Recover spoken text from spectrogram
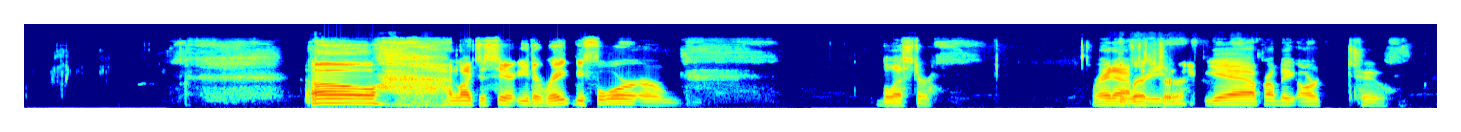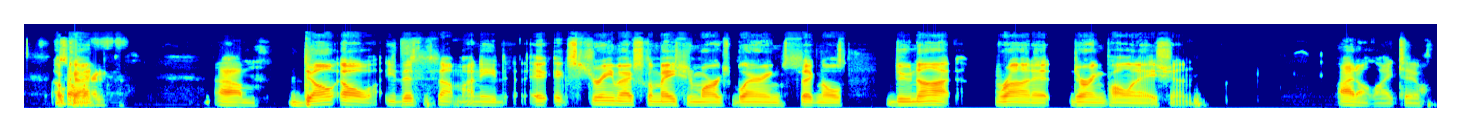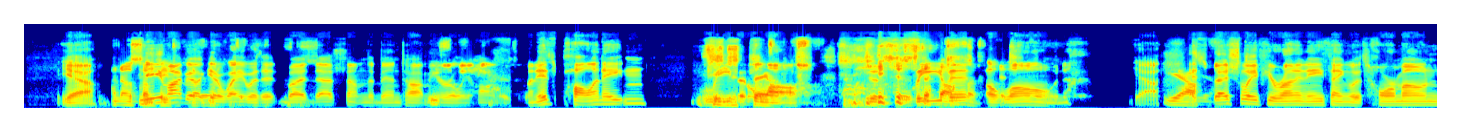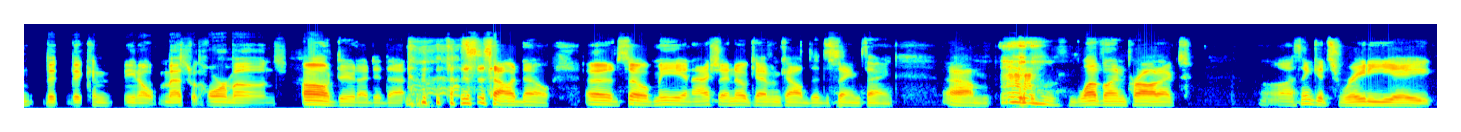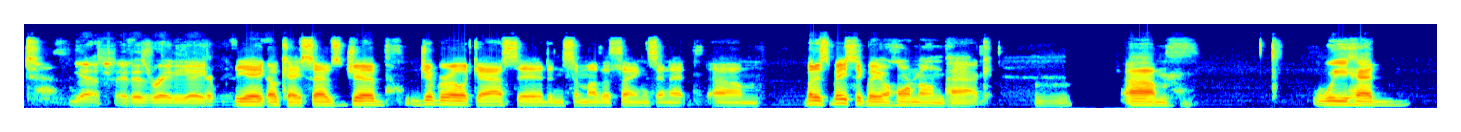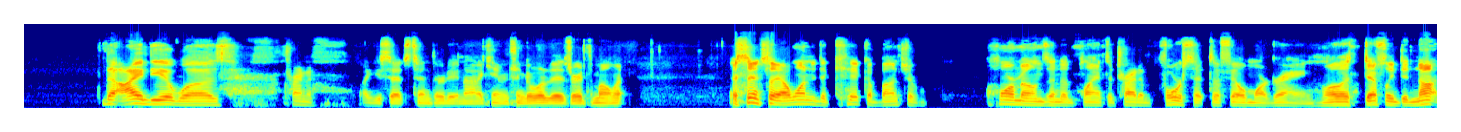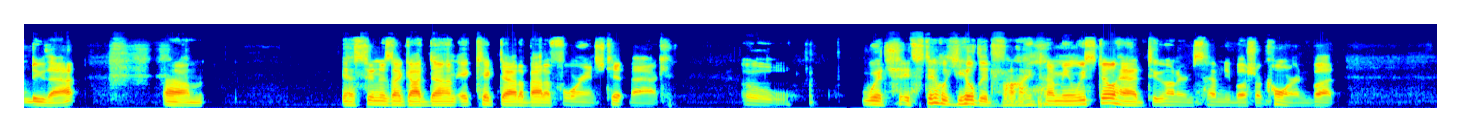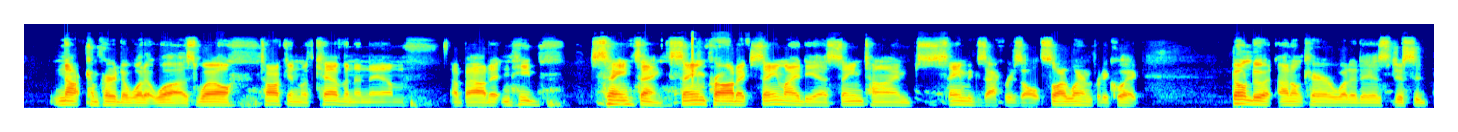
Oh, I'd like to see it either rate before or blister. Right after you, Blister. yeah, probably R two. Okay. Um, Don't. Oh, this is something I need. Extreme exclamation marks, blaring signals. Do not run it during pollination. I don't like to. Yeah. I know some. you might be able to get away with it, but that's something that Ben taught me early on. When it's pollinating, leave just it alone. off. Just, stay leave it. alone. Yeah. Yeah. Especially if you're running anything that's hormone that, that can, you know, mess with hormones. Oh, dude, I did that. this is how I know. Uh, so me and actually I know Kevin Kyle did the same thing. Um, Loveland product. Uh, I think it's Radiate. Yes, it is radiate. Radiate. Okay, so it's gib, gibberellic acid and some other things in it. Um, but it's basically a hormone pack. Mhm. um, we had the idea was trying to like you said it's 10 30 at night. I can't even think of what it is right at the moment. Essentially i wanted to kick a bunch of hormones into the plant to try to force it to fill more grain. Well it definitely did not do that. Um, as soon as i got done it kicked out about a four inch tip back Oh, which it still yielded fine. I mean, we still had 270 bushel corn, but not compared to what it was. Well, talking with Kevin and them about it, and he, same thing, same product, same idea, same time, same exact results. So I learned pretty quick. Don't do it. I don't care what it is. Just it,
